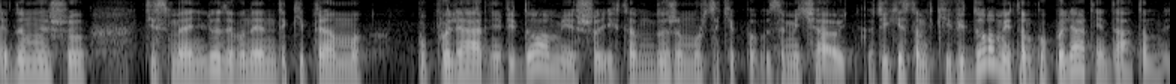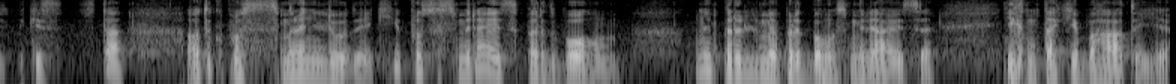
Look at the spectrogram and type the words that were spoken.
Я думаю, що ті смиренні люди, вони не такі прямо популярні, відомі, що їх там дуже може таки по- замічають. От якісь там такі відомі, там популярні, да, там якісь та. А от такі просто смиренні люди, які просто смиряються перед Богом. Вони перед людьми, перед Богом смиряються. Їх не так і багато є.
